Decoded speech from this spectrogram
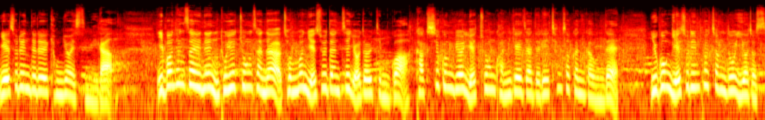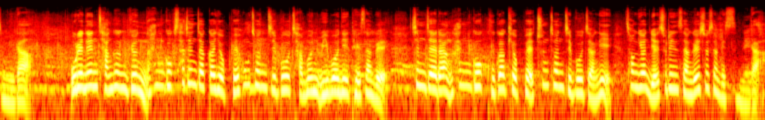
예술인들을 격려했습니다. 이번 행사에는 도예총 산하 전문 예술단체 8팀과 각 시군별 예총 관계자들이 참석한 가운데 유공예술인 표창도 이어졌습니다. 올해는 장흥균 한국사진작가협회 홍천지부 자문위원이 대상을, 심재랑 한국국악협회 춘천지부장이 청년예술인상을 수상했습니다.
